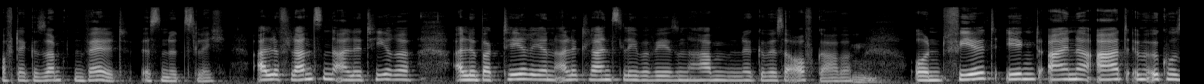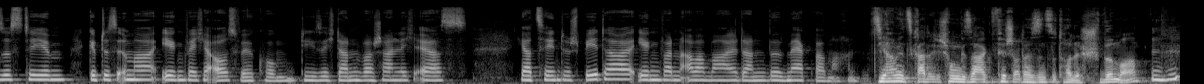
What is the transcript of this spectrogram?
auf der gesamten Welt, ist nützlich. Alle Pflanzen, alle Tiere, alle Bakterien, alle Kleinstlebewesen haben eine gewisse Aufgabe. Mhm. Und fehlt irgendeine Art im Ökosystem, gibt es immer irgendwelche Auswirkungen, die sich dann wahrscheinlich erst Jahrzehnte später irgendwann aber mal dann bemerkbar machen. Sie haben jetzt gerade schon gesagt, Fischotter sind so tolle Schwimmer. Mhm.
